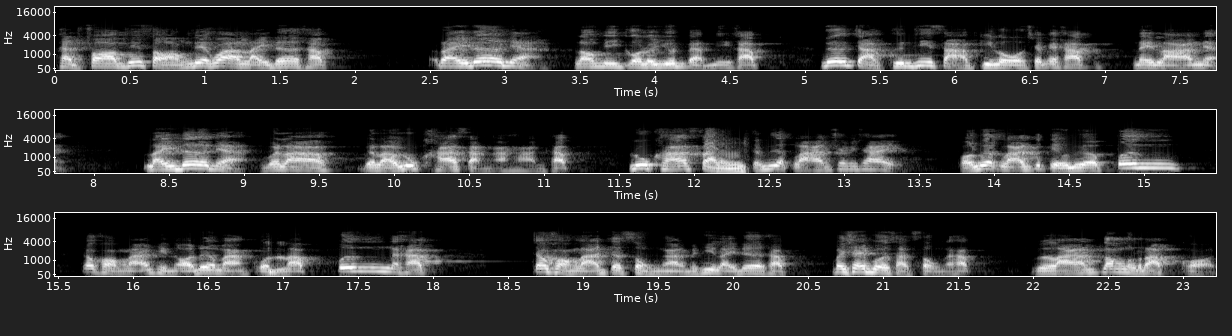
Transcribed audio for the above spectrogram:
แพลตฟอร์มที่2เรียกว่า Rider ครับ Rider เนี่ย เรามีกลยุทธ์แบบนี้ครับ เนื่องจากพื้นที่3กิโลใช่ไหมครับ ในร้านเนี่ย Rider เนี่ย เวลาเวลาลูกค้าสั่งอาหารครับ ลูกค้าสั่งจะเลือกร้านใช่ไม่ใช่ พอเลือกร้านก๋วยเตี๋ยวเรือปึ้งเจ้าของร้านเห็นออเดอร์มากดรับปึ้งนะครับ เจ้าของร้านจะส่งงานไปที่ไรเดอร์ครับ ไม่ใช่บริษัทส่งนะครับ ร้านต้องรับก่อน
